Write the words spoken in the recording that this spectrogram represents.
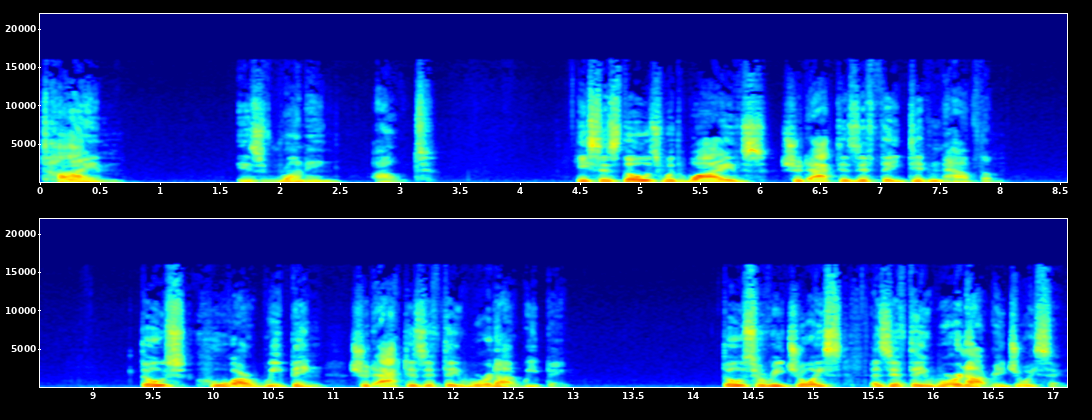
time is running out. He says those with wives should act as if they didn't have them. Those who are weeping should act as if they were not weeping. Those who rejoice as if they were not rejoicing.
